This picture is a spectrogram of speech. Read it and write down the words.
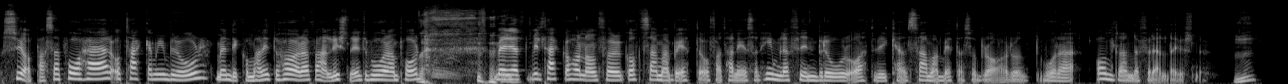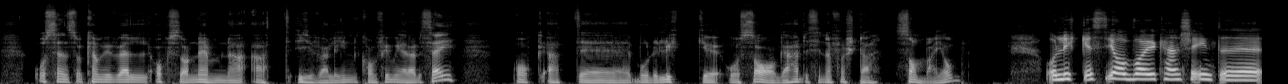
Så jag passar på här och tacka min bror, men det kommer han inte att höra för han lyssnar inte på våran podd. men jag vill tacka honom för gott samarbete och för att han är en sån himla fin bror och att vi kan samarbeta så bra runt våra åldrande föräldrar just nu. Mm. Och sen så kan vi väl också nämna att Ivalin konfirmerade sig och att eh, både Lycke och Saga hade sina första sommarjobb. Och Lyckes jobb var ju kanske inte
